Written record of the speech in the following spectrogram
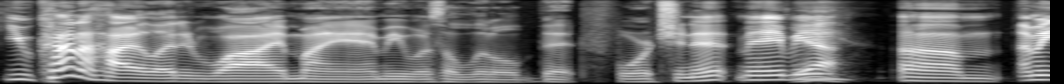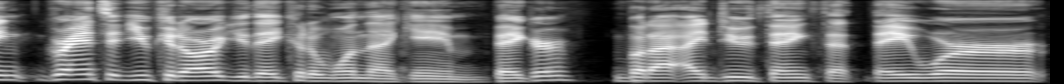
you kind of highlighted why Miami was a little bit fortunate, maybe. Yeah. Um, I mean, granted, you could argue they could have won that game bigger, but I, I do think that they were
